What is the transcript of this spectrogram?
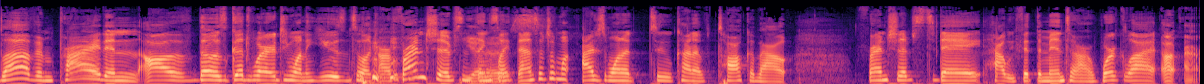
love and pride and all of those good words you want to use into like our friendships and things like that. Yes. And so just- I just wanted to kind of talk about friendships today, how we fit them into our work life, uh, our,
